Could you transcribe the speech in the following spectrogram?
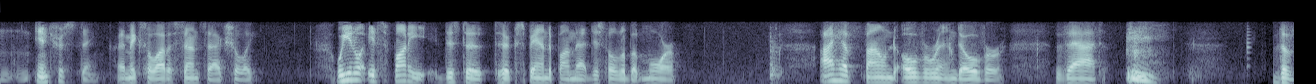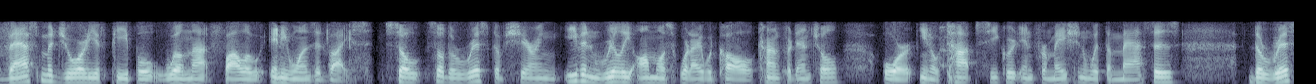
Mm-hmm. Interesting. That makes a lot of sense, actually. Well, you know, it's funny just to to expand upon that just a little bit more. I have found over and over that the vast majority of people will not follow anyone's advice. So so the risk of sharing even really almost what I would call confidential or, you know, top secret information with the masses the risk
